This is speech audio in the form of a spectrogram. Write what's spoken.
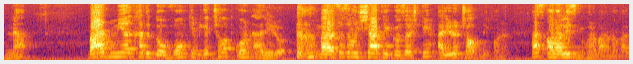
نه. بعد میاد خط دوم که میگه چاپ کن علی رو. بر اساس اون شرطی گذاشتیم علی رو چاپ می‌کنه. پس آنالیز می‌کنه برنامه رو.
